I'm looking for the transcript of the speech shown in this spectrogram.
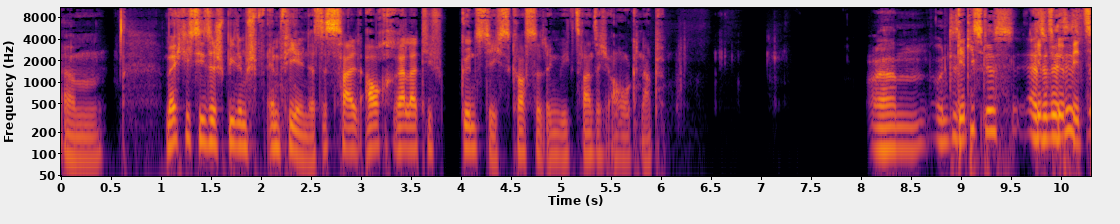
ähm, möchte ich dieses Spiel empf- empfehlen. Das ist halt auch relativ günstig. Es kostet irgendwie 20 Euro knapp. Ähm, und es Gibt's- gibt es, also das für ist, PC,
